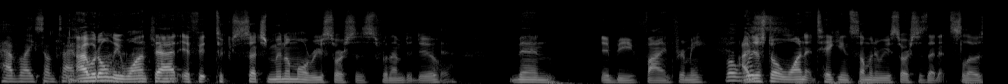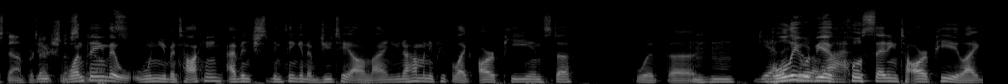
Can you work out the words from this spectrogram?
have like some type? I of, would only want that if it took such minimal resources for them to do. Yeah. Then it'd be fine for me. But I just don't want it taking so many resources that it slows down Dude, production. of one something thing else. that when you've been talking, I've been just been thinking of GTA Online. You know how many people like RP and stuff with uh, Mhm. Yeah, Bully do would be a cool setting to RP, like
